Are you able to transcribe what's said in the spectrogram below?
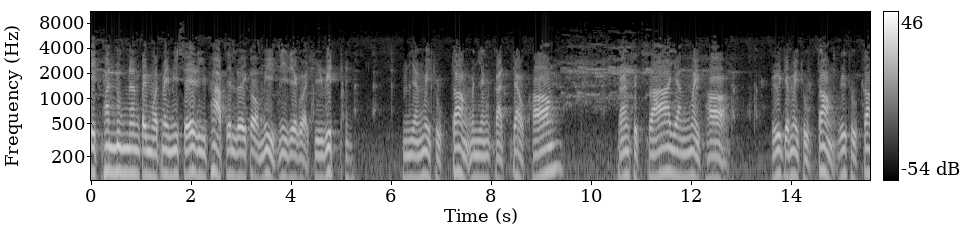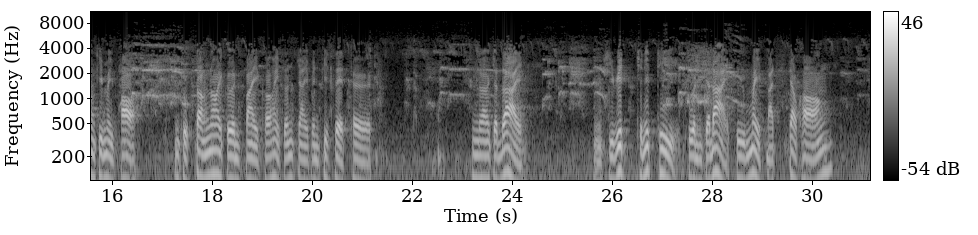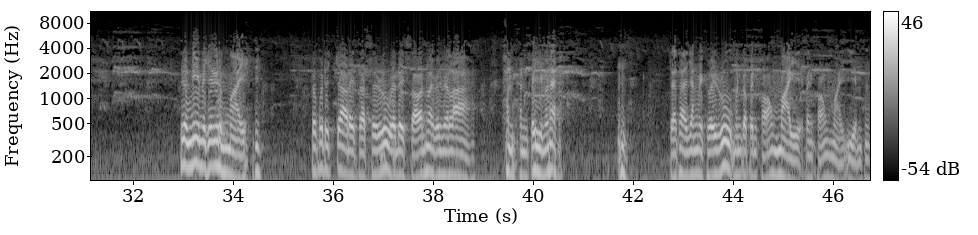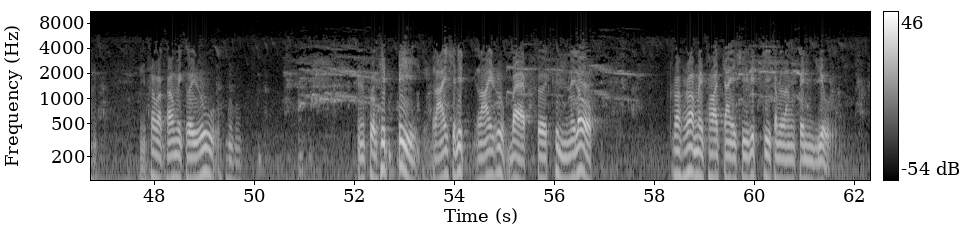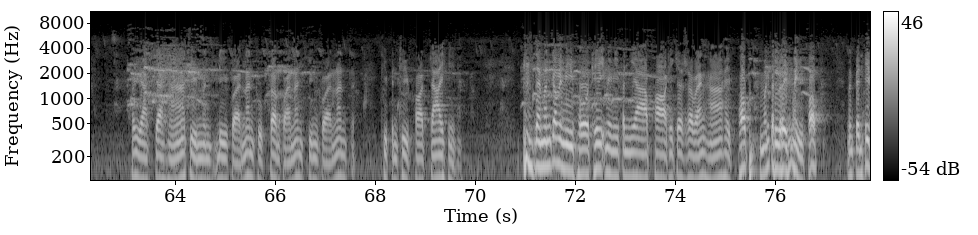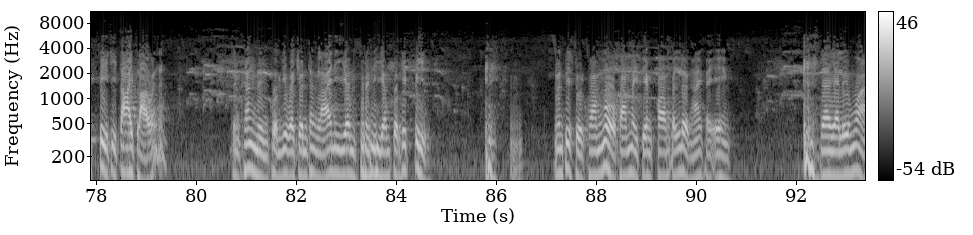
ติดพันนุ่งนางไปหมดไม่มีเสรีภาพเสียเลยก็มี นี่เรียกว่าชีวิต มันยังไม่ถูกต้อง มันยังกัดเจ้าของ การศึกษายังไม่พอ หรือจะไม่ถูกต้อง หรือถูกต้องที่ไม่พอ มันถูกต้องน้อยเกินไป ขอให้สนใจเป็นพิเศษเถิด เราจะได้ชีวิตชนิดที่ควรจะได้คือไม่กัดเจ้าของ เรื่องนี้ไม่ใช่เรื่องใหม่ พระพุทธเจ้าได้ตรัสรู้และได้สอนไว้เป็นเวลาพันพันปีมาแล้วแต่ถ้ายังไม่เคยรู้มันก็เป็นของใหม่ เป็นของใหม่เอี่ยม เพราะว่าเขาไม่เคยรู้ พวกฮิปปี้หลายชนิดหลายรูปแบบเกิดขึ้นในโลกก็เพราะไม่พอใจชีวิตที่กำลังเป็นอยู่เขาอยากจะหาที่มันดีกว่านั่นถูกต้องกว่านั่นจริงกว่านั่นที่เป็นที่พอใจ แต่มันก็ไม่มีโพธิไม่มีปัญญาพอที่จะแสวงหาให้พบ มันก็เลยไม่พบ มันเป็นฮิปปี้ที่ตายเปล่านะ จนครั้งหนึ่งพวกเยาวชนทั้งหลายนิยมนิยมพวกฮิปปี้มันพิสูจน์ความโง่ความไม่เพียงพอก็เลิกหายไปเอง แต่อย่าลืมว่า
